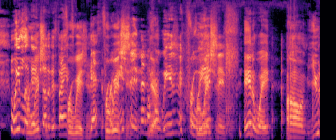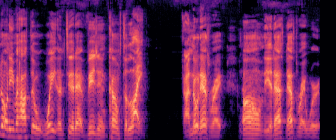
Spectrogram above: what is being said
we looked at each other the same. Fruition. That's the Fruition. fruition. No, no, Yeah. fruition. Fruition. Anyway, um, you don't even have to wait until that vision comes to light. I know that's right. Um, yeah, that's that's the right word.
